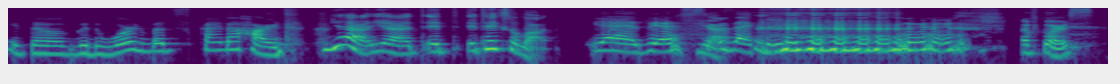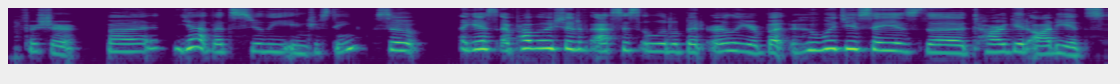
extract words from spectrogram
it's a good word, but it's kind of hard. Yeah, yeah. It it takes a lot. Yes, yes, yeah. exactly. of course, for sure. But yeah, that's really interesting. So I guess I probably should have asked this a little bit earlier, but who would you say is the target audience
